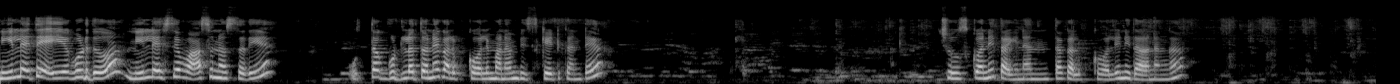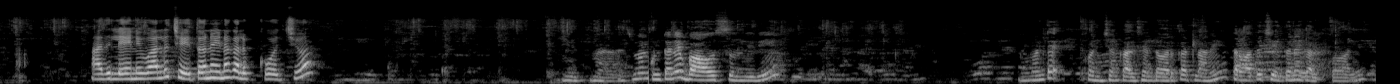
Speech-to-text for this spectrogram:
నీళ్ళు అయితే వేయకూడదు. నీళ్ళు వేస్తే వాసన వస్తుంది. ఉత్త గుడ్లతోనే కలుపుకోవాలి మనం బిస్కెట్ కంటే. చూసుకొని తగినంత కలుపుకోవాలి నిదానంగా. అది లేని వాళ్ళు చేతోనైనా కలుపుకోవచ్చు. ఉంటేనే బాగా వస్తుంది ఇది. ఏమంటే కొంచెం కలిసేంత వరకు అట్లానే తర్వాత చేతితోనే కలుపుకోవాలి.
